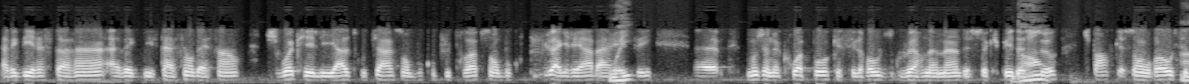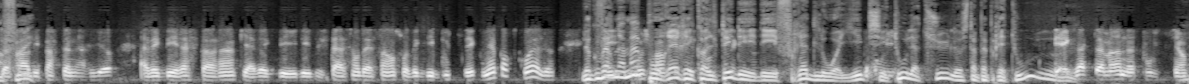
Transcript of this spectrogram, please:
avec des restaurants, avec des stations d'essence. Je vois que les, les haltes routières sont beaucoup plus propres, sont beaucoup plus agréables à arrêter. Euh, moi, je ne crois pas que c'est le rôle du gouvernement de s'occuper de bon. ça. Je pense que son rôle, c'est enfin. de faire des partenariats avec des restaurants, puis avec des, des, des stations d'essence ou avec des boutiques, n'importe quoi. Là. Le gouvernement moi, pourrait récolter des, des, frais de loyer, puis oui. c'est tout là-dessus. Là, c'est à peu près tout. C'est exactement notre position.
